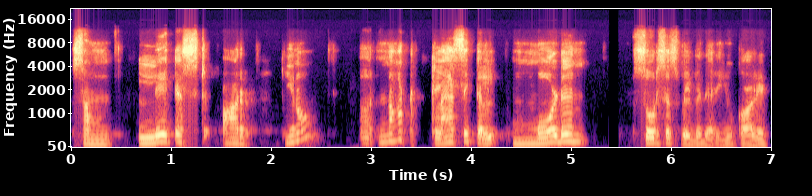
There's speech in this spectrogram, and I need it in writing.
some latest or you know uh, not classical modern sources will be there you call it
